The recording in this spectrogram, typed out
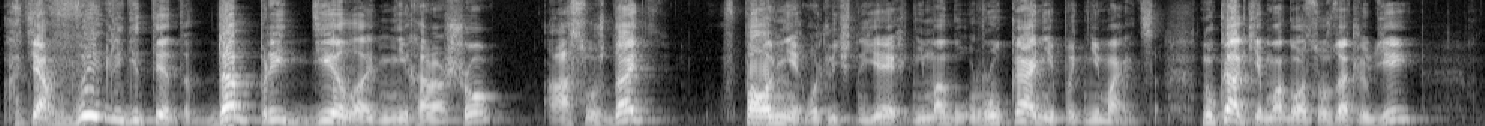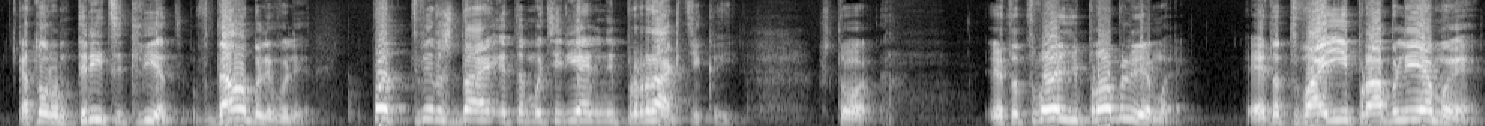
хотя выглядит это до предела нехорошо, а осуждать вполне, вот лично я их не могу, рука не поднимается. Ну как я могу осуждать людей, которым 30 лет вдалбливали, подтверждая это материальной практикой, что это твои проблемы, это твои проблемы,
